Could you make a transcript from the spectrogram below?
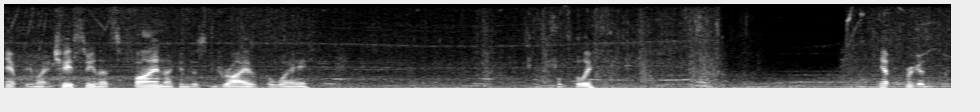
Yep, they might chase me, that's fine. I can just drive away. Hopefully. Yep, we're good.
